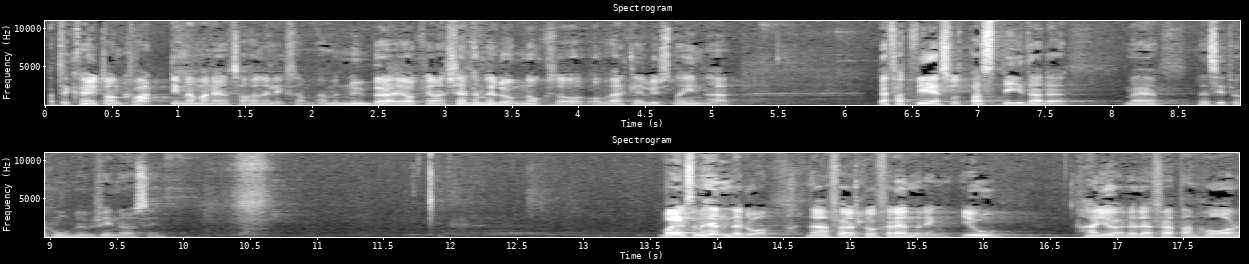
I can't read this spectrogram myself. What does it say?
Att det kan ju ta en kvart innan man ens har hunnit liksom, ja, men nu börjar jag kunna känna mig lugn också och, och verkligen lyssna in här. Därför att vi är så pass speedade med den situation vi befinner oss i. Vad är det som händer då när han föreslår förändring? Jo, han gör det därför att han har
